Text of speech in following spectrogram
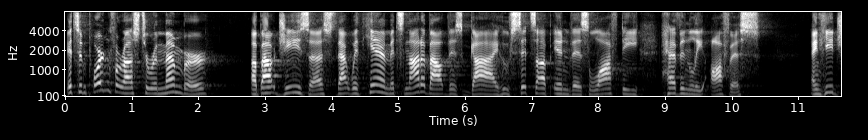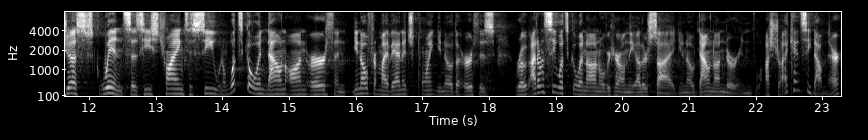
It's important for us to remember about Jesus that with him, it's not about this guy who sits up in this lofty heavenly office and he just squints as he's trying to see what's going down on earth. And, you know, from my vantage point, you know, the earth is, I don't see what's going on over here on the other side, you know, down under in Australia. I can't see down there.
